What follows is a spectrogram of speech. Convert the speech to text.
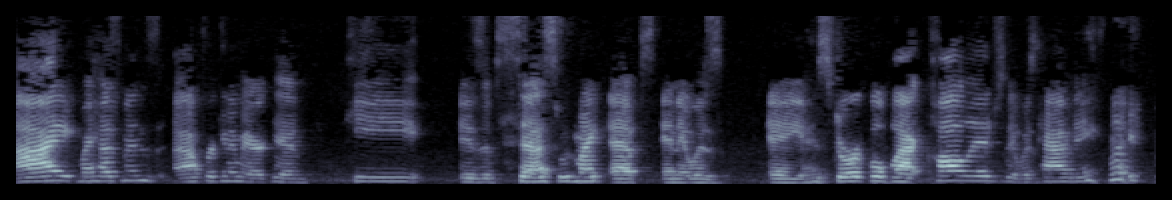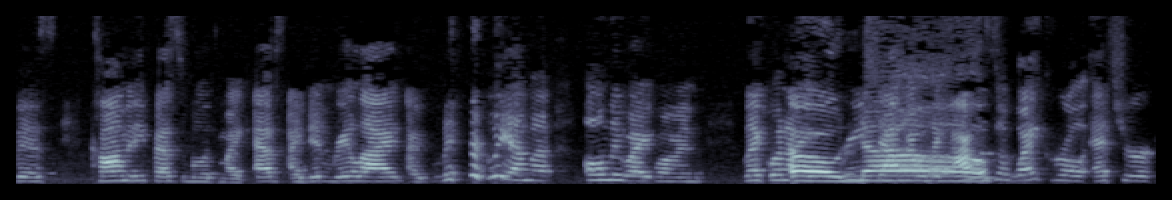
I my husband's African American. He is obsessed with Mike Epps, and it was a historical black college that was having like this comedy festival with Mike Epps. I didn't realize I literally am a only white woman. Like when I Oh, reached out, I was like, I was a white girl at your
